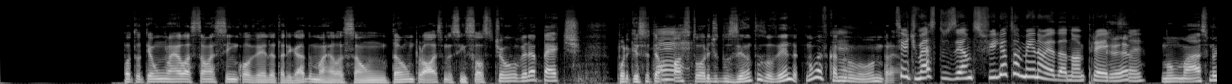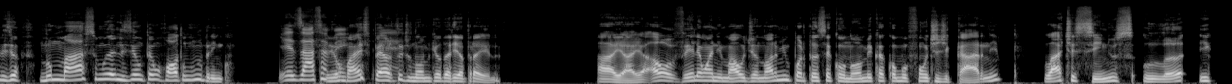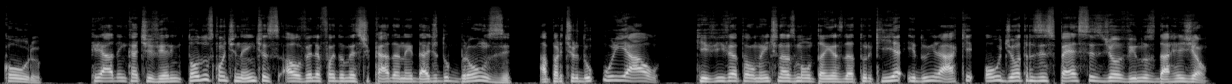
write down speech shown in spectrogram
Pra tu ter uma relação assim com a ovelha, tá ligado? Uma relação tão próxima assim, só se tiver uma ovelha pet. Porque se tem um É. pastor de 200 ovelhas, tu não vai ficar É. dando nome pra ela. Se eu tivesse 200 filhos, eu também não ia dar nome pra eles, É. né? No máximo eles iam, no máximo eles iam ter um rótulo no brinco. Exatamente. Seria o mais perto É. de nome que eu daria pra eles. Ai, ai, a ovelha é um animal de enorme importância econômica como fonte de carne, laticínios, lã e couro. Criada em cativeiro em todos os continentes, a ovelha foi domesticada na Idade do Bronze, a partir do urial, que vive atualmente nas montanhas da Turquia e do Iraque ou de outras espécies de ovinos da região.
